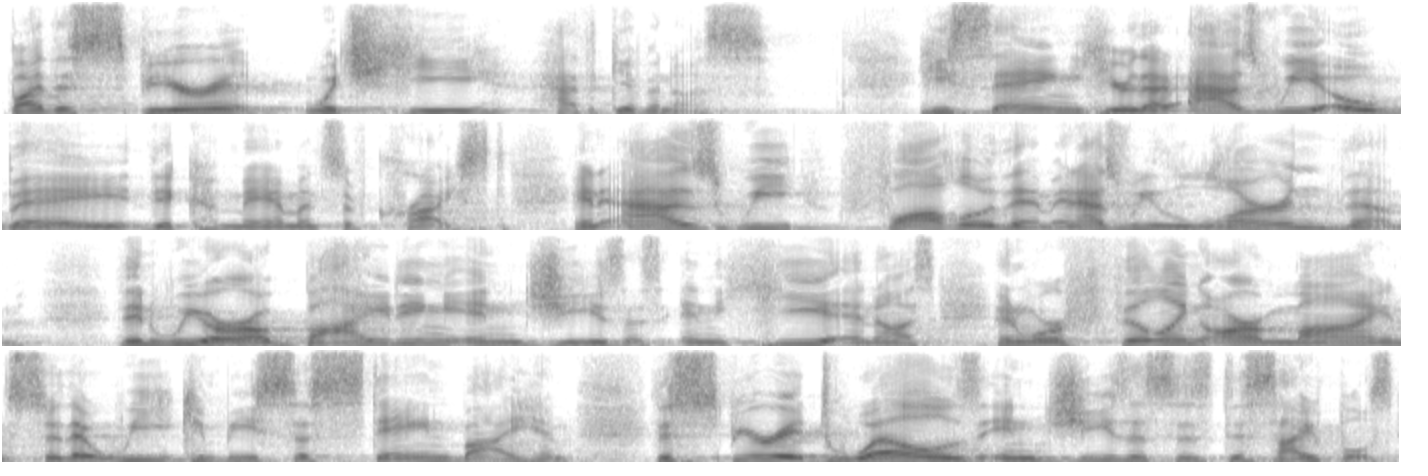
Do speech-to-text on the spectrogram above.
by the Spirit which he hath given us. He's saying here that as we obey the commandments of Christ and as we follow them and as we learn them, then we are abiding in Jesus and He in us. And we're filling our minds so that we can be sustained by Him. The Spirit dwells in Jesus' disciples.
